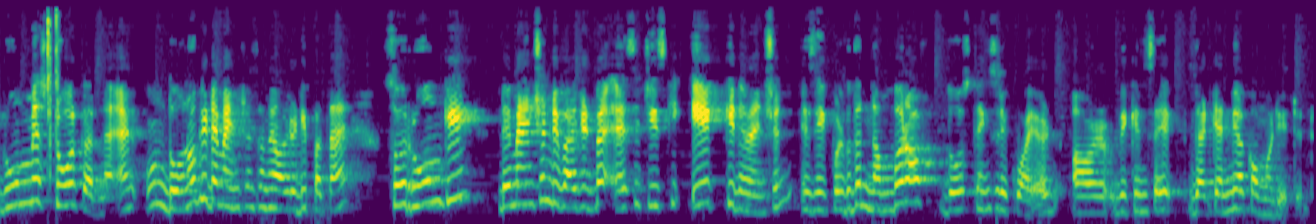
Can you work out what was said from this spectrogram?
रूम में स्टोर करना है एंड उन दोनों की डायमेंशन हमें ऑलरेडी पता है सो so, रूम की डिमेंशन डिवाइडेड बाय ऐसी चीज़ की एक की dimension is equal to the number of those things required और we can say that can be accommodated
